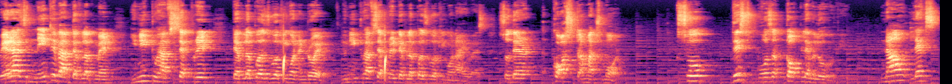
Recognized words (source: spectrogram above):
Whereas in native app development, you need to have separate developers working on Android. You need to have separate developers working on iOS. So their costs are much more. So this was a top level overview. Now let's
